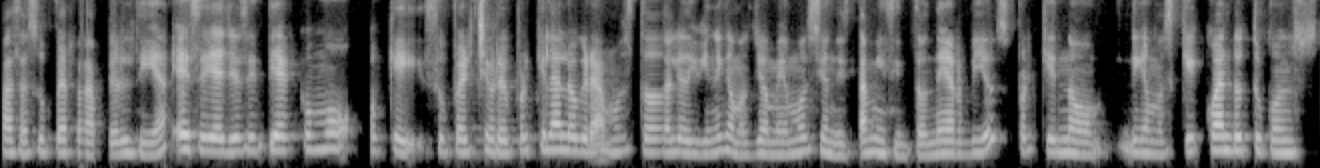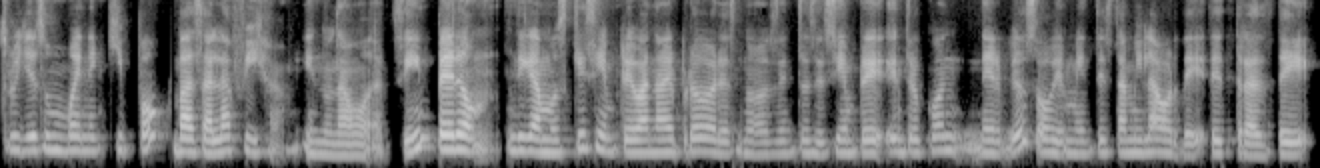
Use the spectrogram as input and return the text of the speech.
pasa súper rápido el día. Ese día yo sentía como, ok, súper chévere porque la logramos, todo salió divino, digamos, yo me emocioné, también siento nervios porque no, digamos que cuando tú construyes un buen equipo, vas a la fija en una boda, ¿sí? Pero digamos que siempre van a haber proveedores nuevos, entonces siempre entro con nervios, obviamente está mi labor de, detrás de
